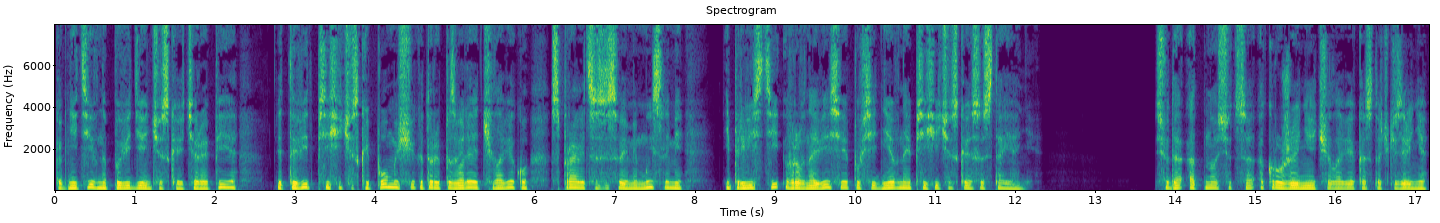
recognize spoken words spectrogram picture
Когнитивно-поведенческая терапия – это вид психической помощи, который позволяет человеку справиться со своими мыслями и привести в равновесие повседневное психическое состояние. Сюда относятся окружение человека с точки зрения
